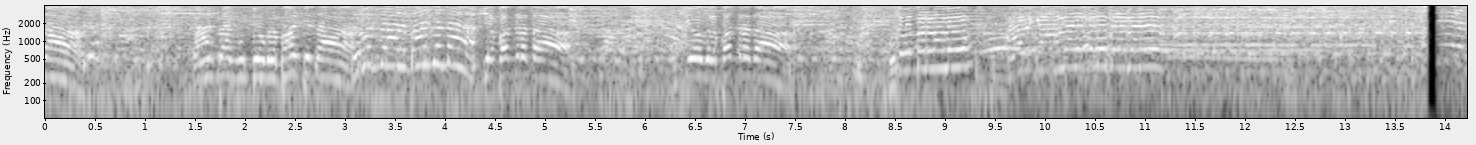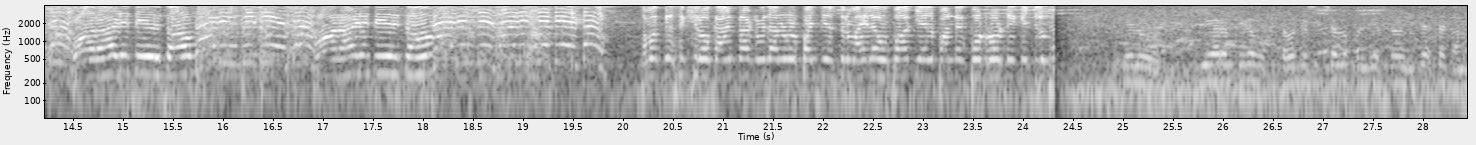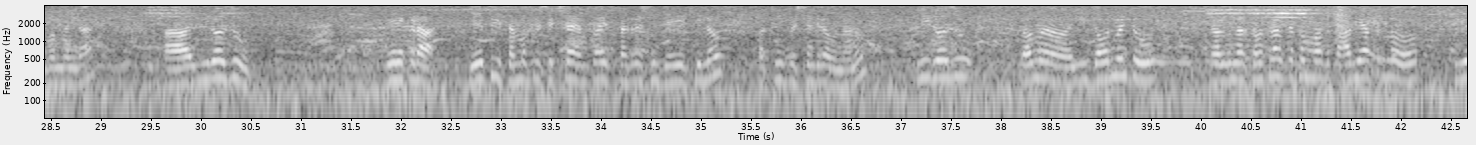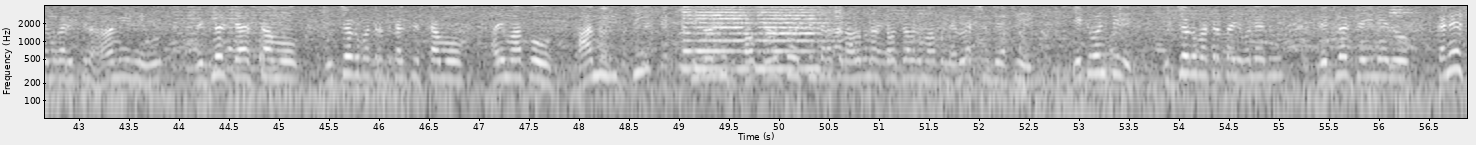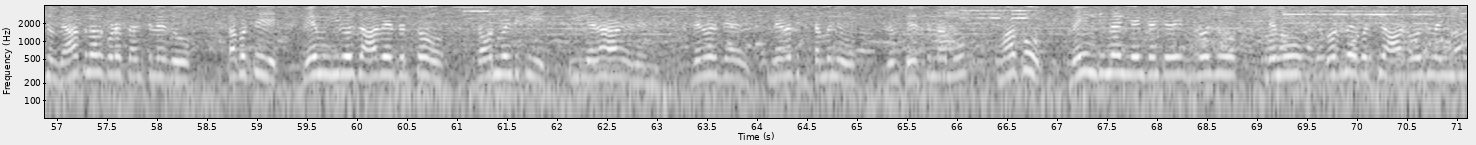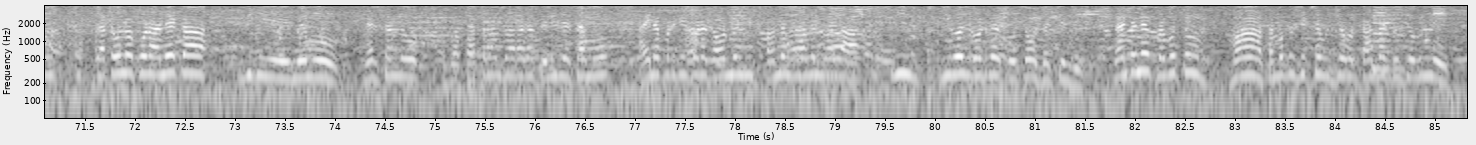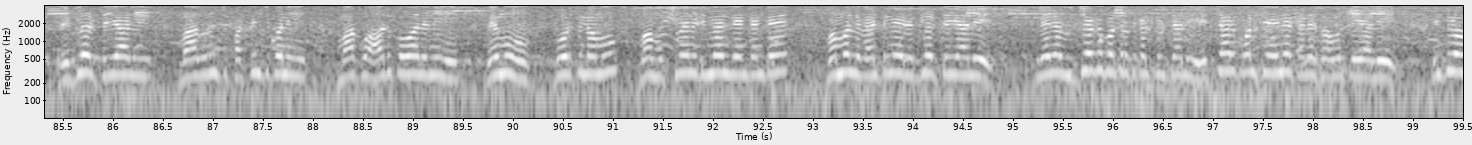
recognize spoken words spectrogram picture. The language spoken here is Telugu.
బాధ్యత. కాంట్రాక్ట్ ఉద్యోగుల బాధ్యత. ప్రభుత్వాల బాధ్యత. ఉద్యోగ భద్రత. ఉద్యోగుల భద్రత. వారాడి తీరుతాం. వారాడి తీరుతాం. సమగ్ర శిక్షలో కాంట్రాక్ట్ విధానంలో పనిచేస్తున్న మహిళా ఉపాధ్యాయులు పండగ పూట రోడ్డు ఎక్కించడం. నేను సిఆర్ఎంటీగా ఒక సమగ్ర శిక్షణలో పనిచేస్తున్నాను. విద్యాశాఖ అనుబంధంగా. ఈరోజు నేను ఇక్కడ ఏపీ సమగ్ర శిక్ష ఎంప్లాయీస్ ఫెడరేషన్ జేఏసీలో వర్కింగ్ ప్రెసిడెంట్గా ఉన్నాను. ఈరోజు గవర్నమెంట్ ఈ గవర్నమెంట్ నాలుగున్నర సంవత్సరాల క్రితం మాకు పాదయాత్రలో సీఎం గారు ఇచ్చిన హామీల్ని రెగ్యులర్ చేస్తాము ఉద్యోగ భద్రత కల్పిస్తాము అని మాకు హామీలు ఇచ్చి ప్రభుత్వం వచ్చిన తర్వాత నాలుగున్నర సంవత్సరాలకు మాకు నిర్లక్ష్యం చేసి ఎటువంటి ఉద్యోగ భద్రత ఇవ్వలేదు రెగ్యులర్ చేయలేదు కనీసం వేతనాలు కూడా పెంచలేదు. కాబట్టి మేము ఈరోజు ఆవేదనతో గవర్నమెంట్కి ఈ నిరా నిరవధి నిరవధిక సమ్మెను మేము చేస్తున్నాము. మాకు మెయిన్ డిమాండ్లు ఏంటంటే ఈరోజు మేము రోడ్డు మీదకి వచ్చి ఆరు రోజులైంది. గతంలో కూడా అనేక ఇది మేము నిరసనలు పత్రాల ద్వారా తెలియజేశాము. అయినప్పటికీ కూడా గవర్నమెంట్ నుంచి స్పందన రావడం వల్ల ఈ ఈరోజు రోడ్డు మీద కూర్చోవలసి వచ్చింది. వెంటనే ప్రభుత్వం మా సమగ్ర శిక్ష ఉద్యోగులు కాంట్రాక్ట్ ఉద్యోగుల్ని రెగ్యులర్ చేయాలి మా గురించి పట్టించుకొని మాకు ఆదుకోవాలని మేము కోరుతున్నాము. మా ముఖ్యమైన డిమాండ్లు ఏంటంటే మమ్మల్ని వెంటనే రెగ్యులర్ చేయాలి లేదా ఉద్యోగ భద్రత కల్పించాలి హెచ్ఆర్ పాలసీ అయినా కనీసం అమలు చేయాలి. ఇందులో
